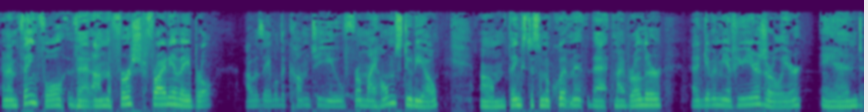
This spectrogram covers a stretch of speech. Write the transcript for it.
And I'm thankful that on the first Friday of April, I was able to come to you from my home studio, um, thanks to some equipment that my brother had given me a few years earlier, and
